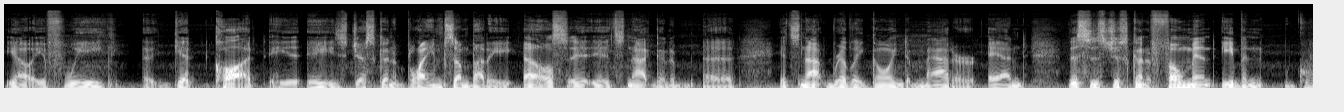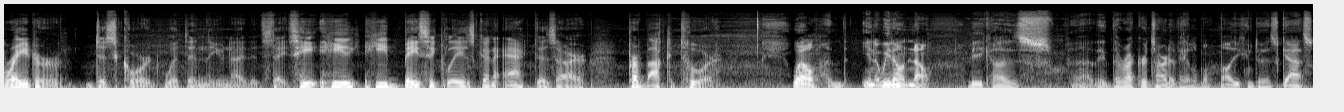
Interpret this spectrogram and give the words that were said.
you know, if we uh, get caught, he, he's just going to blame somebody else. It, it's not going to. Uh, it's not really going to matter, and this is just going to foment even greater discord within the United States. He he he basically is going to act as our provocateur? Well, you know, we don't know because uh, the, the, records aren't available. All you can do is guess.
